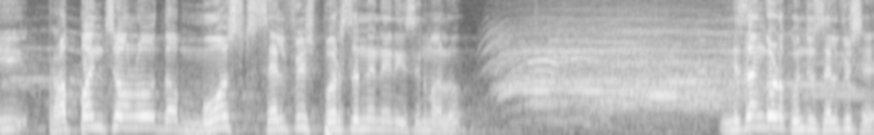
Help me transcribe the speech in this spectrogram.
ఈ ప్రపంచంలో ద మోస్ట్ సెల్ఫిష్ పర్సన్ నేను ఈ సినిమాలో. నిజంగా కూడా కొంచెం సెల్ఫిషే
